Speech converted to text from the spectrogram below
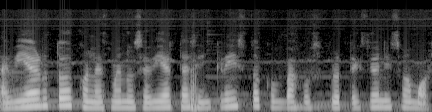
abierto, con las manos abiertas en Cristo, con bajo su protección y su amor.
